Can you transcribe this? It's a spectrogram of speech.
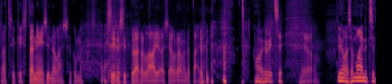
Tatsikista, niin siinä vaiheessa, kun mä siinä sitten pyörällä ajoin seuraavana päivänä. Oi vitsi. Joo. Joo, sä mainitsit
